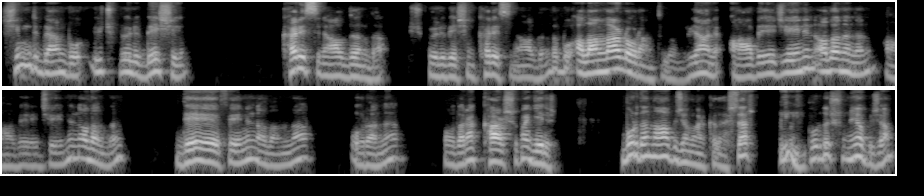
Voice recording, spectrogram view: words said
Şimdi ben bu 3 bölü 5'i karesini aldığımda 3 bölü 5'in karesini aldığımda bu alanlarla orantılı olur. Yani ABC'nin alanının ABC'nin alanının DEF'nin alanına oranı olarak karşıma gelir. Burada ne yapacağım arkadaşlar? Burada şunu yapacağım.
